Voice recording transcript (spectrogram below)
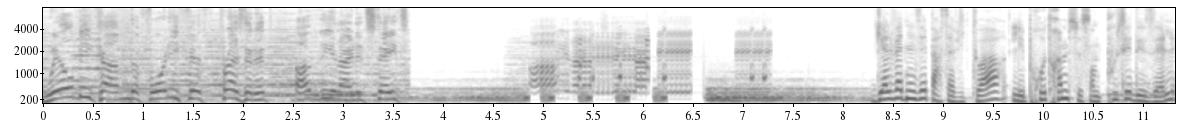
will become the 45th president of the United States. Galvanisés par sa victoire, les pro-Trump se sentent pousser des ailes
